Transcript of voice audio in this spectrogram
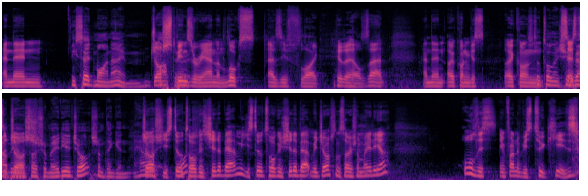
And then He said my name. Josh spins it. around and looks as if like, who the hell's that? And then Okon gets Okon Still talking shit about me on social media, Josh. I'm thinking, how, Josh, you still what? talking shit about me? You still talking shit about me, Josh, on social media? All this in front of his two kids.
